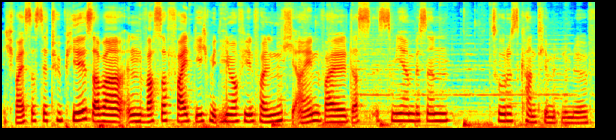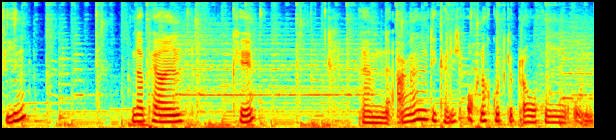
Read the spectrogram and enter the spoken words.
Ich weiß, dass der Typ hier ist, aber in Wasserfight gehe ich mit ihm auf jeden Fall nicht ein, weil das ist mir ein bisschen zu riskant hier mit einem Delfin. Perlen. Okay. Ähm, eine Angel, die kann ich auch noch gut gebrauchen. Und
